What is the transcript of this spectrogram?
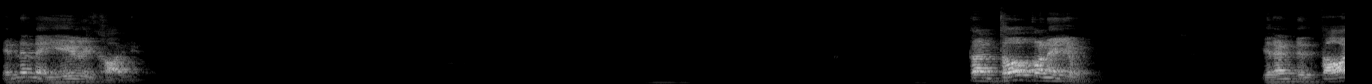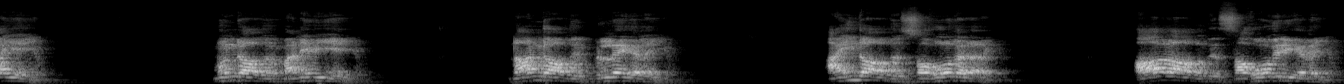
என்னென்ன ஏழு காரியம்? தன் தோப்பனையும் இரண்டு தாயையும் மூன்றாவது மனைவியையும் நான்காவது பிள்ளைகளையும் ஐந்தாவது சகோதரரையும் ஆறாவது சகோதரிகளையும்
